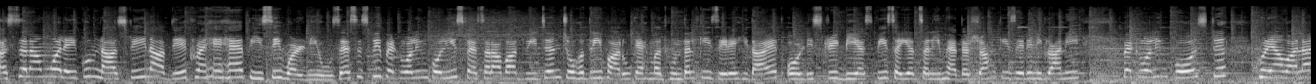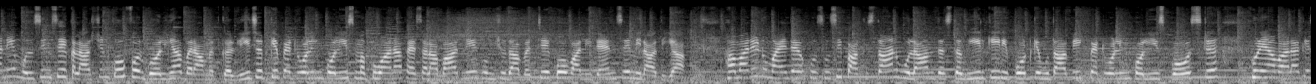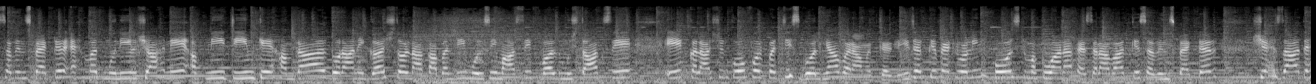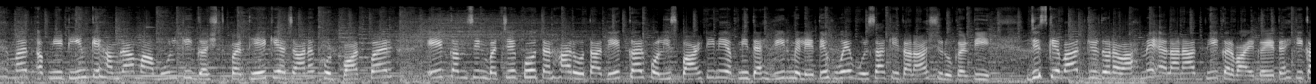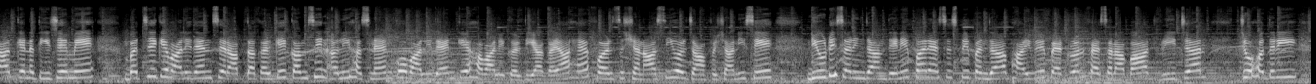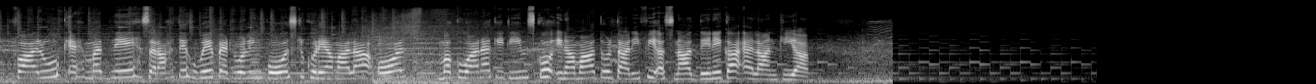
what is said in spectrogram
असलम नाजरीन, आप देख रहे हैं PC world news SSP patrolling police Faisalabad region, Chaudhry Farooq Ahmad Hundal की जेर हिदायत और डिस्ट्रिक्ट डीएसपी सैयद सलीम हैदर शाह की जेर निगरानी। पेट्रोलिंग पोस्ट खुड़ियावाला ने मुलसिम से कलाशन को और गोलियाँ बरामद कर ली, जबकि पेट्रोलिंग पुलिस मकवाना फैसलाबाद ने गुमशुदा बच्चे को वालदेन से मिला दिया। हमारे नुमाइंदा खसूसी पाकिस्तान गुलाम दस्तगीर की रिपोर्ट के मुताबिक पेट्रोलिंग पुलिस पोस्ट खुड़ियावाला के सब इंस्पेक्टर अहमद मुनील शाह ने अपनी टीम के हमरा दौरान गश्त और नाकाबंदी मुलसी मासिफ वल्द मुश्ताक से एक कलाशन कोफ और 25 गोलियाँ बरामद कर ली। जबकि पेट्रोलिंग पोस्ट मकवाना फैसलाबाद के सब इंस्पेक्टर शहजाद अहमद अपनी टीम के हमरा मामूल की गश्त पर थे कि अचानक फुटपाथ पर एक कमसिन बच्चे को तनहा रोता देखकर पुलिस पार्टी ने अपनी तहवीर में लेते हुए वर्षा की तलाश शुरू कर दी, जिसके बाद गिरदोनवाह में ऐलानात भी करवाए गए। तहकीकात के नतीजे में बच्चे के वालदेन से रबता करके कमसिन अली हसनैन को वालदेन के हवाले कर दिया गया है। फ़र्ज़ शनासी और जाँफशानी से ड्यूटी सर अंजाम देने पर S S P Punjab highway patrol Faisalabad region Chaudhry Farooq Ahmad ने सराहते हुए पेट्रोलिंग पोस्ट, खुड़ियामाला और मकवाना की टीम्स को इनामत और तारीफ़ी असनाद देने का ऐलान किया।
